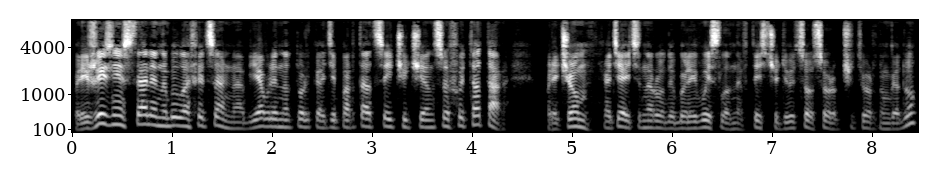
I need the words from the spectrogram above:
При жизни Сталина было официально объявлено только о депортации чеченцев и татар, причем, хотя эти народы были высланы в 1944 году,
